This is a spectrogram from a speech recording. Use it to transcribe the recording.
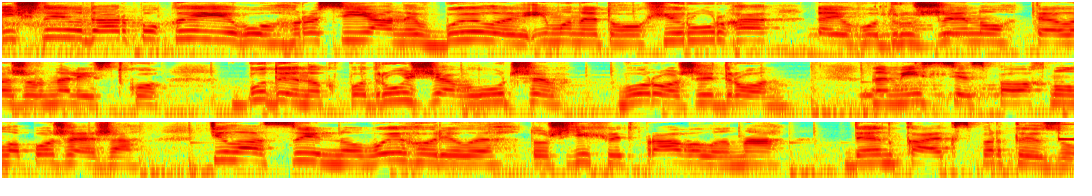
Нічний удар по Києву. Росіяни вбили іменитого хірурга та його дружину, тележурналістку. В будинок подружжя влучив ворожий дрон. На місці спалахнула пожежа. Тіла сильно вигоріли, тож їх відправили на ДНК експертизу.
